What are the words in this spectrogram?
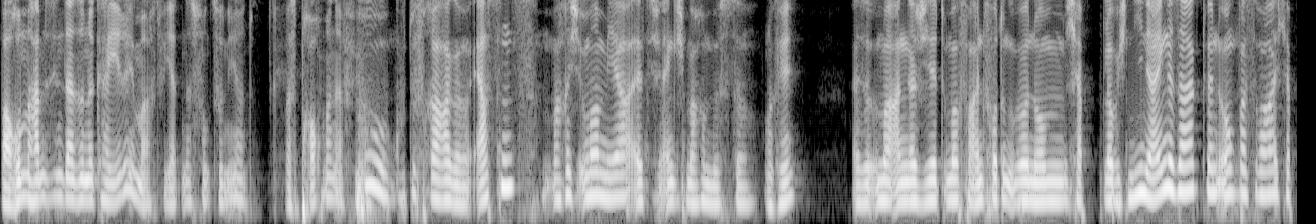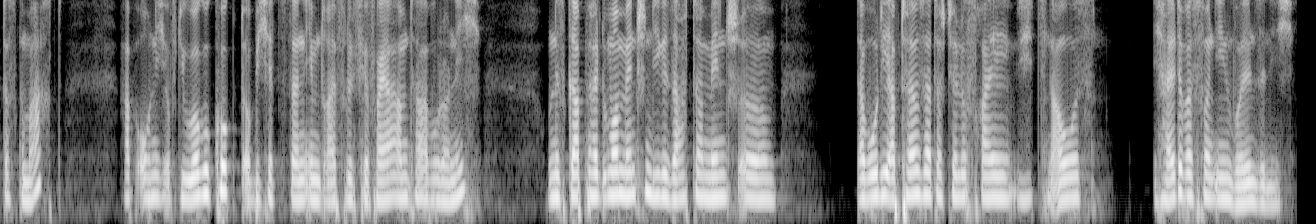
Warum haben Sie denn da so eine Karriere gemacht? Wie hat denn das funktioniert? Was braucht man dafür? puh, gute Frage. Erstens mache ich immer mehr, als ich eigentlich machen müsste. Okay. Also immer engagiert, immer Verantwortung übernommen. Ich habe, glaube ich, nie Nein gesagt, wenn irgendwas war. Ich habe das gemacht. habe auch nicht auf die Uhr geguckt, ob ich jetzt dann eben dreiviertel vier Feierabend habe oder nicht. Und es gab halt immer Menschen, die gesagt haben, Mensch, äh, da wo die Abteilungsleiterstelle frei, wie sieht's denn aus? Ich halte was von Ihnen, wollen Sie nicht.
